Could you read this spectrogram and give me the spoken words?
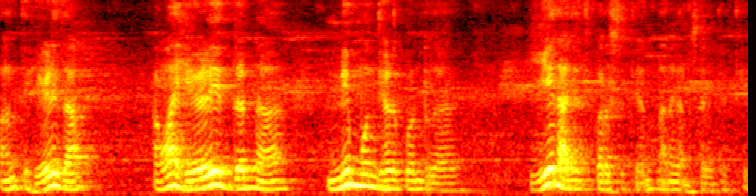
ಅಂತ ಹೇಳಿದ, ಅವ ಹೇಳಿದ್ದನ್ನು ನಿಮ್ಮ ಮುಂದೆ ಹೇಳ್ಕೊಂಡ್ರೆ ಏನಾದಿತ್ತು ಪರಿಸ್ಥಿತಿ ಅಂತ ನನಗೆ ಅನ್ಸಾಗತೈತಿ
